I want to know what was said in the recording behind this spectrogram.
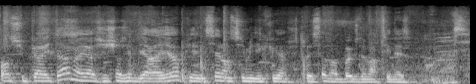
en super état, mais j'ai changé de dérailleur, puis il y a une selle en simili-cuir. J'ai trouvé ça dans le box de Martinez. Merci.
